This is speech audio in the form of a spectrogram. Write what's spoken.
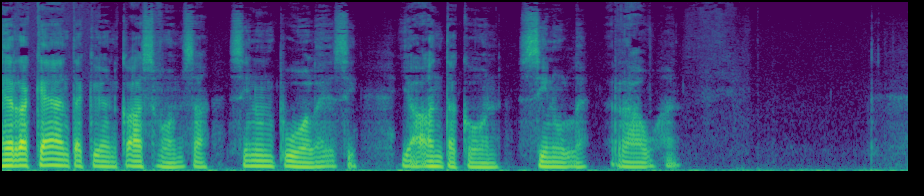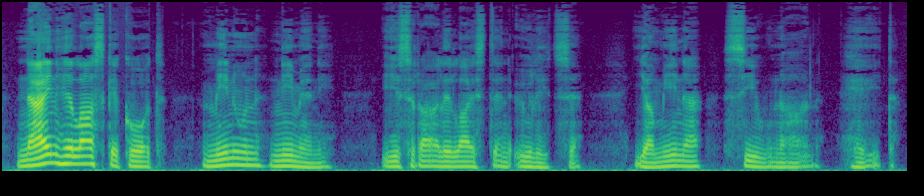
Herra kääntäköön kasvonsa sinun puoleesi ja antakoon sinulle rauhan. Näin he laskekoot minun nimeni israelilaisten ylitse, ja minä siunaan heitä.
